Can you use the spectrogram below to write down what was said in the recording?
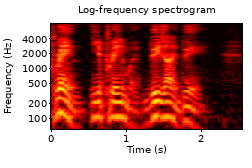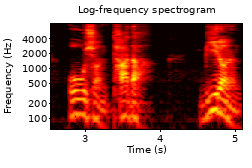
brain 이게 brain이 뭐예요? 뇌잖아요 뇌. ocean 바다 mirror는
